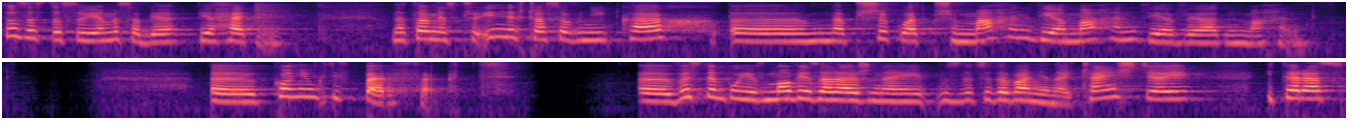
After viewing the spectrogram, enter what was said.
to zastosujemy sobie wir hätten. Natomiast przy innych czasownikach, e, na przykład przy machen, wir machen, wir werden machen. E, Koniunktyw perfekt. E, Występuje w mowie zależnej zdecydowanie najczęściej i teraz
